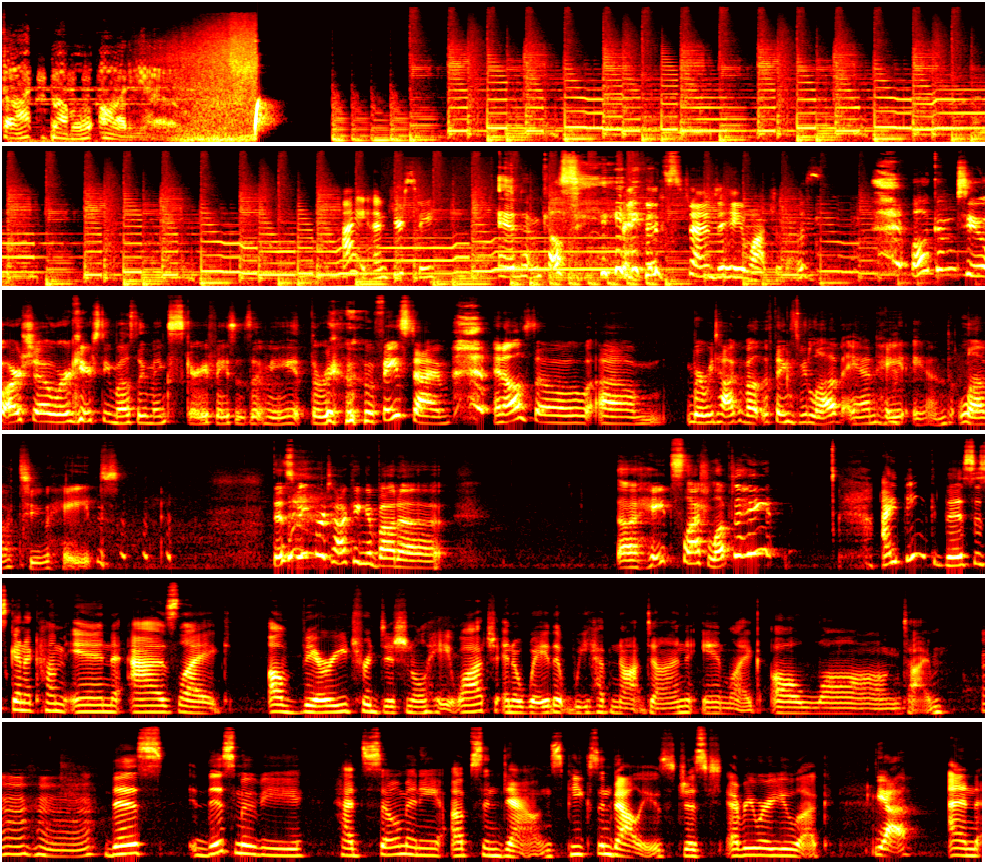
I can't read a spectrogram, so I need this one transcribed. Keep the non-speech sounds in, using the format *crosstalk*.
Thought Bubble Audio. Hi, I'm Kirsty. And I'm Kelsey. *laughs* it's time to hate watch with us. Welcome to our show where Kirsty mostly makes scary faces at me through *laughs* FaceTime. And also um, where we talk about the things we love and hate and love to hate. this week we're talking about a a hate slash love to hate. I think this is gonna come in as like a very traditional hate watch in a way that we have not done in like a long time. Mm-hmm. This this movie had so many ups and downs, peaks and valleys, just everywhere you look. Yeah. And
